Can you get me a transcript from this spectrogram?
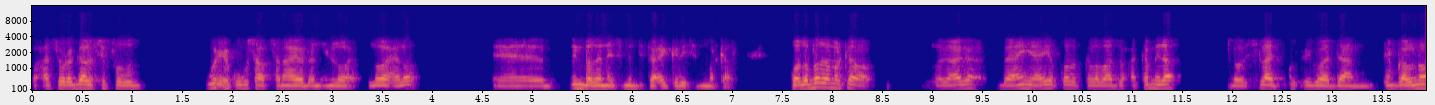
waxaa suuragala si fudud wixii kugu saabsanaayo dhan in loo loo helo in badanna isma difaaci karaysid markaas. Qodobada marka lagaaga baahan yahay qodobka labaad waxaa ka mid a oo slide ku xigo haddaan u galno.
